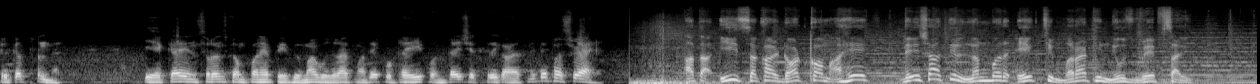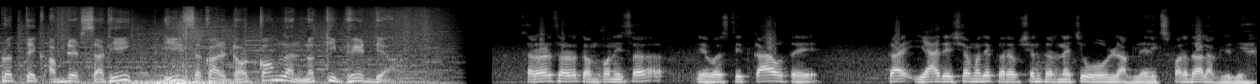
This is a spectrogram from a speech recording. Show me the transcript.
फिरकत पण नाही. एका इन्शुरन्स कंपन्या पीक विमा गुजरातमध्ये कुठेही कोणताही शेतकरी काढत नाही. ते फसवे आहे आता ई सकाळ डॉट कॉम आहे देशातील नंबर एक ची मराठी न्यूज वेबसाईट. प्रत्येक अपडेटसाठी ई सकाळ डॉट कॉमला नक्की भेट द्या. सरळ सरळ कंपनीचं व्यवस्थित काय होतं आहे का या देशामध्ये करप्शन करण्याची ओढ लागली आहे एक स्पर्धा लागलेली आहे.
